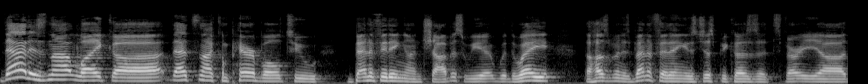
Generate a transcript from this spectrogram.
that is not like, uh, that's not comparable to benefiting on Shabbos. We, uh, with the way the husband is benefiting is just because it's very uh,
